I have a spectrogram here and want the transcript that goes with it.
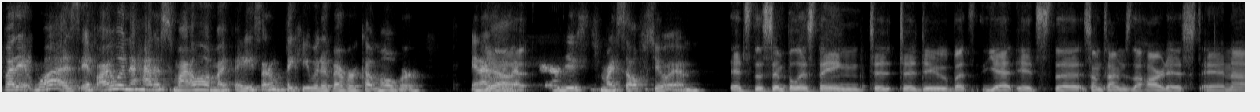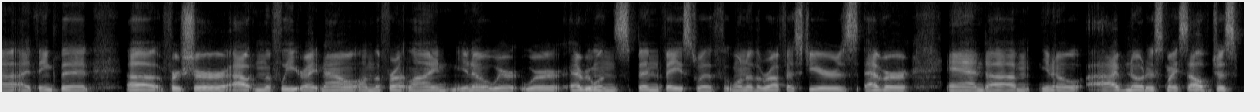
but it was. If I wouldn't have had a smile on my face, I don't think he would have ever come over. And I yeah. would have introduced myself to him. it's the simplest thing to to do but yet it's the sometimes the hardest and uh, i think that uh, for sure out in the fleet right now on the front line you know we're we're everyone's been faced with one of the roughest years ever and um, you know i've noticed myself just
